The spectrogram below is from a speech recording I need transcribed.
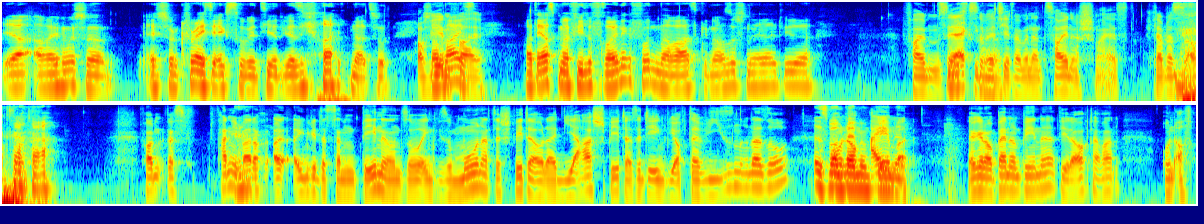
ja, aber ich muss schon, er ist schon crazy extrovertiert, wie er sich verhalten hat schon. Auf Schon jeden nice. Fall. Hat erstmal viele Freunde gefunden, aber hat genauso schnell halt wieder. Vor allem sehr extrovertiert, wenn man dann Zäune schmeißt. Ich glaube, das ist auch so. Vor allem, das funny war doch äh, irgendwie, dass dann Bene und so irgendwie so Monate später oder ein Jahr später sind die irgendwie auf der Wiesen oder so. Es war und Ben auf und Bene. Ja, genau, Ben und Bene, die da auch da waren. Und auf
